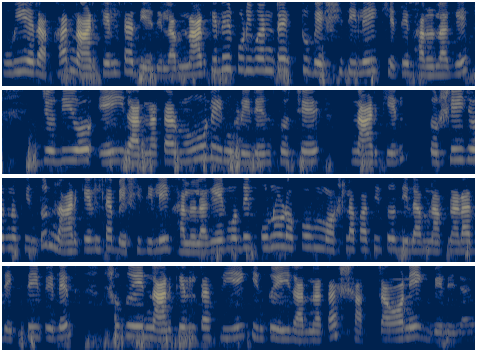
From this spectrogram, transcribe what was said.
কুড়িয়ে রাখা নারকেলটা দিয়ে দিলাম। নারকেলের পরিমাণটা একটু বেশি দিলেই খেতে ভালো লাগে। যদিও এই রান্নাটার মূল ইনগ্রিডিয়েন্টস হচ্ছে নারকেল। তো সেই জন্য কিন্তু নারকেলটা বেশি দিলেই ভালো লাগে। এর মধ্যে কোনো রকম মশলাপাতি তো দিলাম না, আপনারা দেখতেই পেলেন। শুধু এই নারকেলটা দিয়েই কিন্তু এই রান্নাটার স্বাদটা অনেক বেড়ে যায়।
